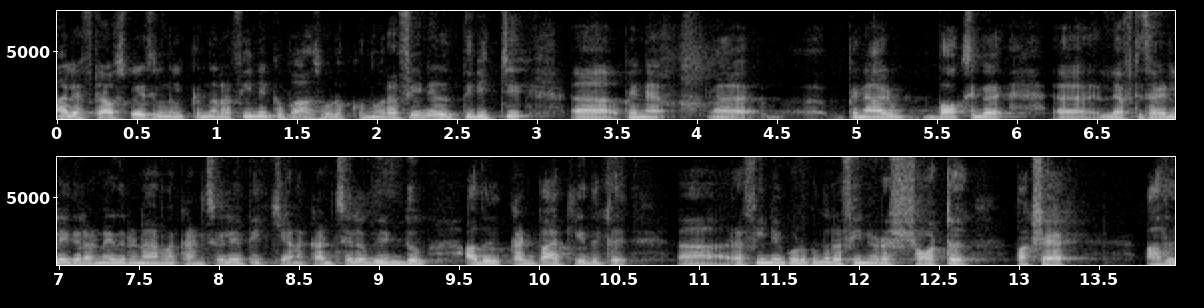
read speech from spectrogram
ആ ലെഫ്റ്റ് ഹാഫ് സ്പേസിൽ നിൽക്കുന്ന റഫീനക്ക് പാസ് കൊടുക്കുന്നു. റഫീൻ അത് തിരിച്ച് പിന്നെ പിന്നെ ആ ഒരു ബോക്സിന്റെ ലെഫ്റ്റ് സൈഡിലേക്ക് റൺ ചെയ്തിട്ടുണ്ടായിരുന്ന കൺസേലയെ പിക്കാണ് കൺസോലെ വീണ്ടും അത് കട്ട് ബാക്ക് ചെയ്തിട്ട് റഫീനെ കൊടുക്കുന്നു. റഫീനയുടെ ഷോട്ട് പക്ഷേ അത്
